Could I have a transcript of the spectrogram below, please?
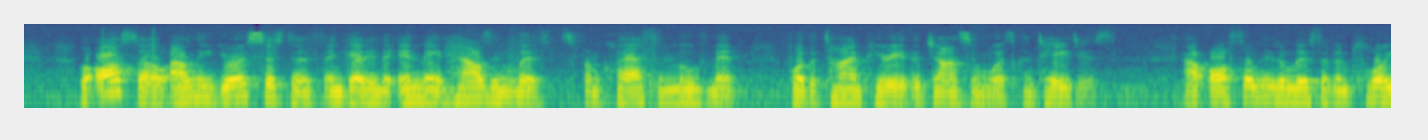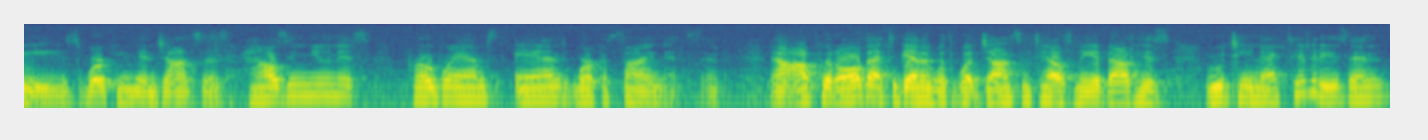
well, also, I'll need your assistance in getting the inmate housing lists from class and movement for the time period that Johnson was contagious. I'll also need a list of employees working in Johnson's housing units, programs, and work assignments. And now, I'll put all that together with what Johnson tells me about his routine activities, and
